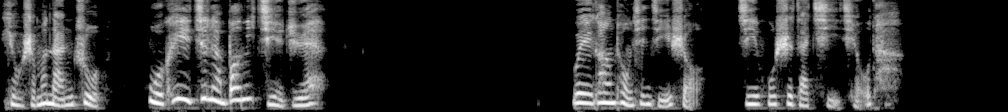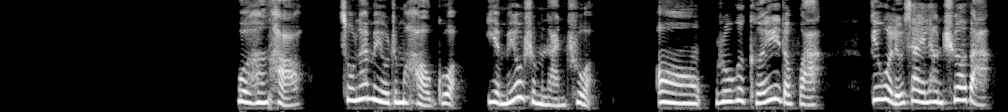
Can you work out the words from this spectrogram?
有什么难处，我可以尽量帮你解决。魏康痛心疾首。几乎是在祈求他。我很好，从来没有这么好过，也没有什么难处。哦，如果可以的话，给我留下一辆车吧。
